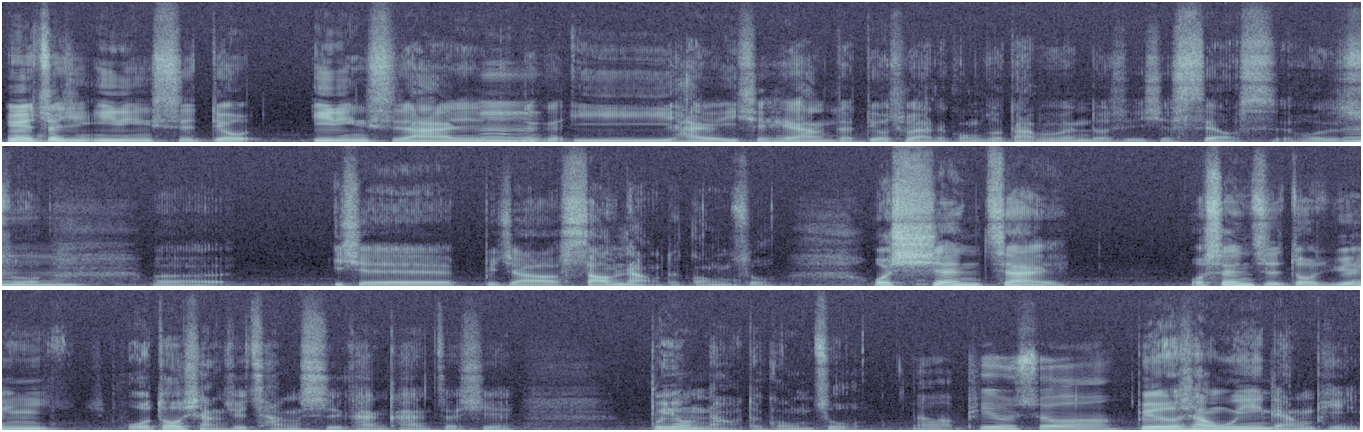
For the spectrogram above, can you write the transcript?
因为最近一零四丢一零四啊，那个一还有一些黑行的丢出来的工作，大部分都是一些 sales 或者说、呃一些比较烧脑的工作。我现在我甚至都愿意，我都想去尝试看看这些不用脑的工作，哦，譬如说，比如说像无印良品，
